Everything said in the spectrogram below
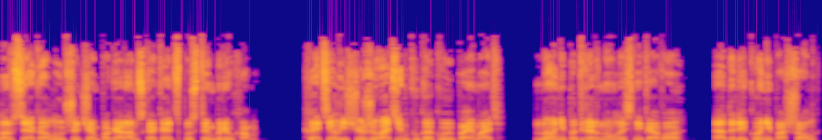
Но всяко лучше, чем по горам скакать с пустым брюхом. Хотел еще животинку какую поймать, но не подвернулось никого, а далеко не пошел.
